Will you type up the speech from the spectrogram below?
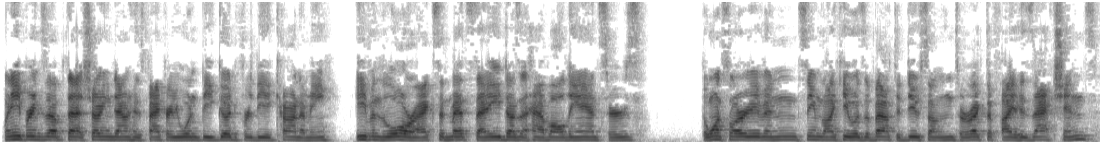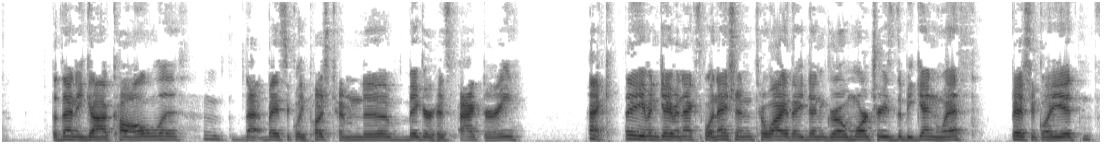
When he brings up that shutting down his factory wouldn't be good for the economy, even the Lorax admits that he doesn't have all the answers. The Onceler even seemed like he was about to do something to rectify his actions, but then he got a call uh, that basically pushed him to bigger his factory. Heck, they even gave an explanation to why they didn't grow more trees to begin with. Basically, it's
